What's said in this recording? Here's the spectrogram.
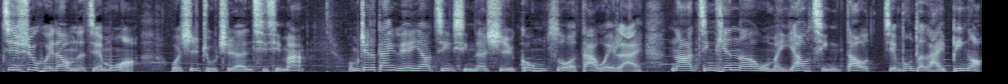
继续回到我们的节目，我是主持人琪琪妈。我们这个单元要进行的是工作大未来。那今天呢，我们邀请到节目的来宾哦，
